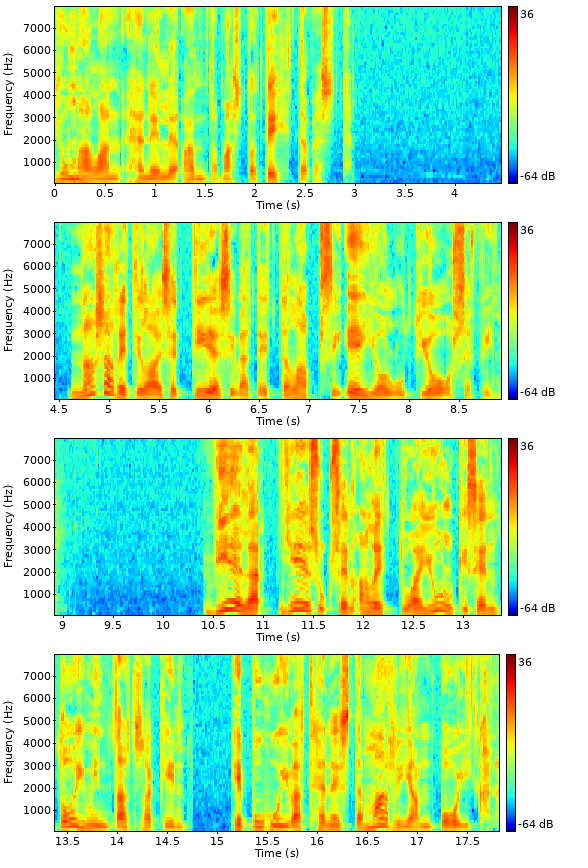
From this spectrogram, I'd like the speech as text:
Jumalan hänelle antamasta tehtävästä. Nasaretilaiset tiesivät, että lapsi ei ollut Joosefin. Vielä Jeesuksen alettua julkisen toimintansakin he puhuivat hänestä Marjan poikana.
